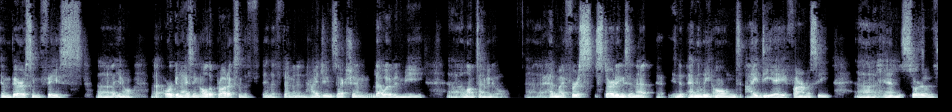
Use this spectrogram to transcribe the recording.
embarrassing face uh, you know, uh, organizing all the products in the in the feminine hygiene section. That would have been me uh, a long time ago. Uh, I had my first startings in that independently owned IDA pharmacy, uh, and sort of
